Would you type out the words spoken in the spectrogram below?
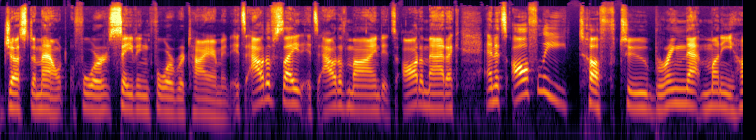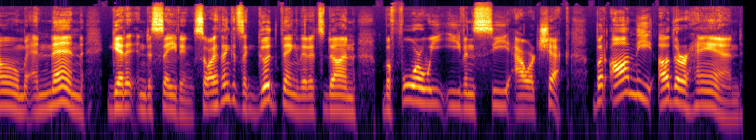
just amount for saving for retirement. It's out of sight, it's out of mind, it's automatic, and it's awfully tough to bring that money home and then get it into savings. So I think it's a good thing that it's done before we even see our check. But on the other hand,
